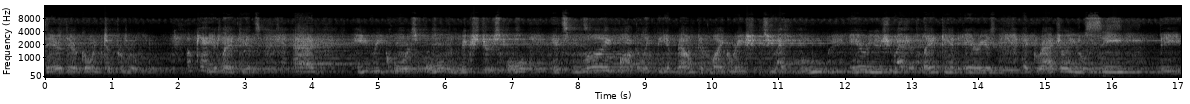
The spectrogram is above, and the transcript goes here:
there they're going to Peru. Okay. The Atlanteans. And he records all the mixtures, all it's mind-boggling the amount of migrations. You had Mu areas, you had Atlantean areas, and gradually you'll see the the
